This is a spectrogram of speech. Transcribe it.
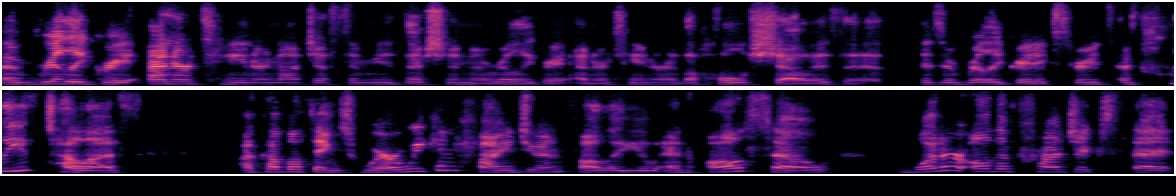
a really great entertainer, not just a musician, a really great entertainer. The whole show is a is a really great experience. And please tell us a couple things where we can find you and follow you, and also what are all the projects that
